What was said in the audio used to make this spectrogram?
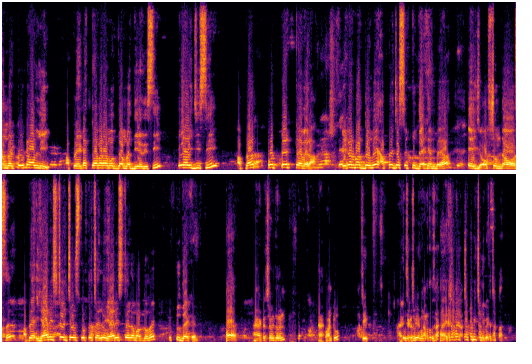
আমরা টোটালি আপনার এটা ক্যামেরার মধ্যে আমরা দিয়ে দিছি এআইজিসি আপনার পোর্ট্রেট ক্যামেরা এটার মাধ্যমে আপনি জাস্ট একটু দেখেন ভাইয়া। এই যে অপশন দেওয়া আছে। আপনি হেয়ার স্টাইল চেঞ্জ করতে চাইলে হেয়ার স্টাইলের মাধ্যমে একটু দেখেন। হ্যাঁ? হ্যাঁ একটা ছবি তোলেন। হ্যাঁ ওয়ান টু থ্রি ছবি বানাতো না হ্যাঁ এটা চারটা পিকচার নিবে এটা চারটা হ্যাঁ স্পিকার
